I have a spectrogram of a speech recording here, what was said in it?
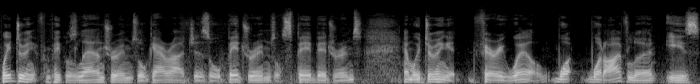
We're doing it from people's lounge rooms or garages or bedrooms or spare bedrooms, and we're doing it very well. What, what I've learned is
